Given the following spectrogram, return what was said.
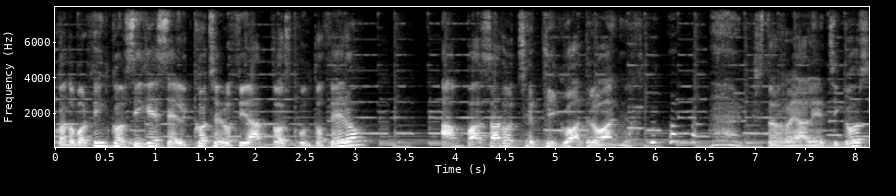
Cuando por fin consigues el coche de velocidad 2.0, han pasado 84 años. Esto es real, ¿eh, chicos?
